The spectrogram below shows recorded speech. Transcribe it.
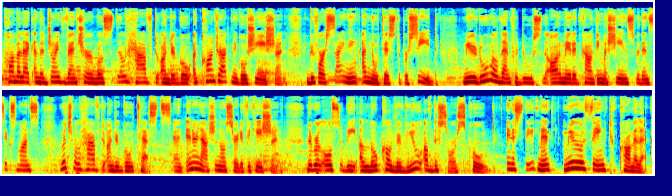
COMELEC and the joint venture will still have to undergo a contract negotiation before signing a notice to proceed. Miru will then produce the automated counting machines within six months, which will have to undergo tests and international certification. There will also be a local review of the source code. In a statement, Miru thanked Comelec.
